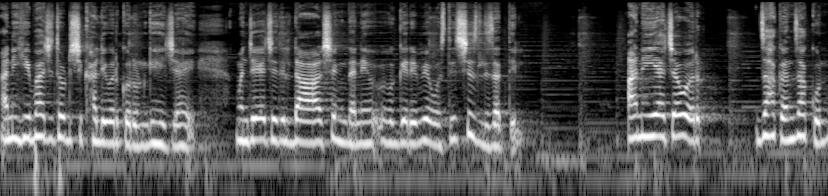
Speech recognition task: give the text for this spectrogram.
आणि ही भाजी थोडीशी खालीवर करून घ्यायची आहे. म्हणजे याच्यातील डाळ शेंगदाणे वगैरे व्यवस्थित शिजले जातील. आणि याच्यावर झाकण झाकून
